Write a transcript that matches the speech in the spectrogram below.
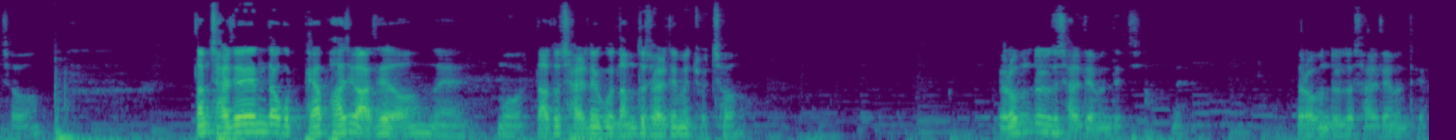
저남 잘 된다고 배 아파하지 마세요. 네, 뭐 나도 잘 되고 남도 잘 되면 좋죠 여러분들도 잘 되면 되지. 네. 여러분들도 잘 되면 돼요.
